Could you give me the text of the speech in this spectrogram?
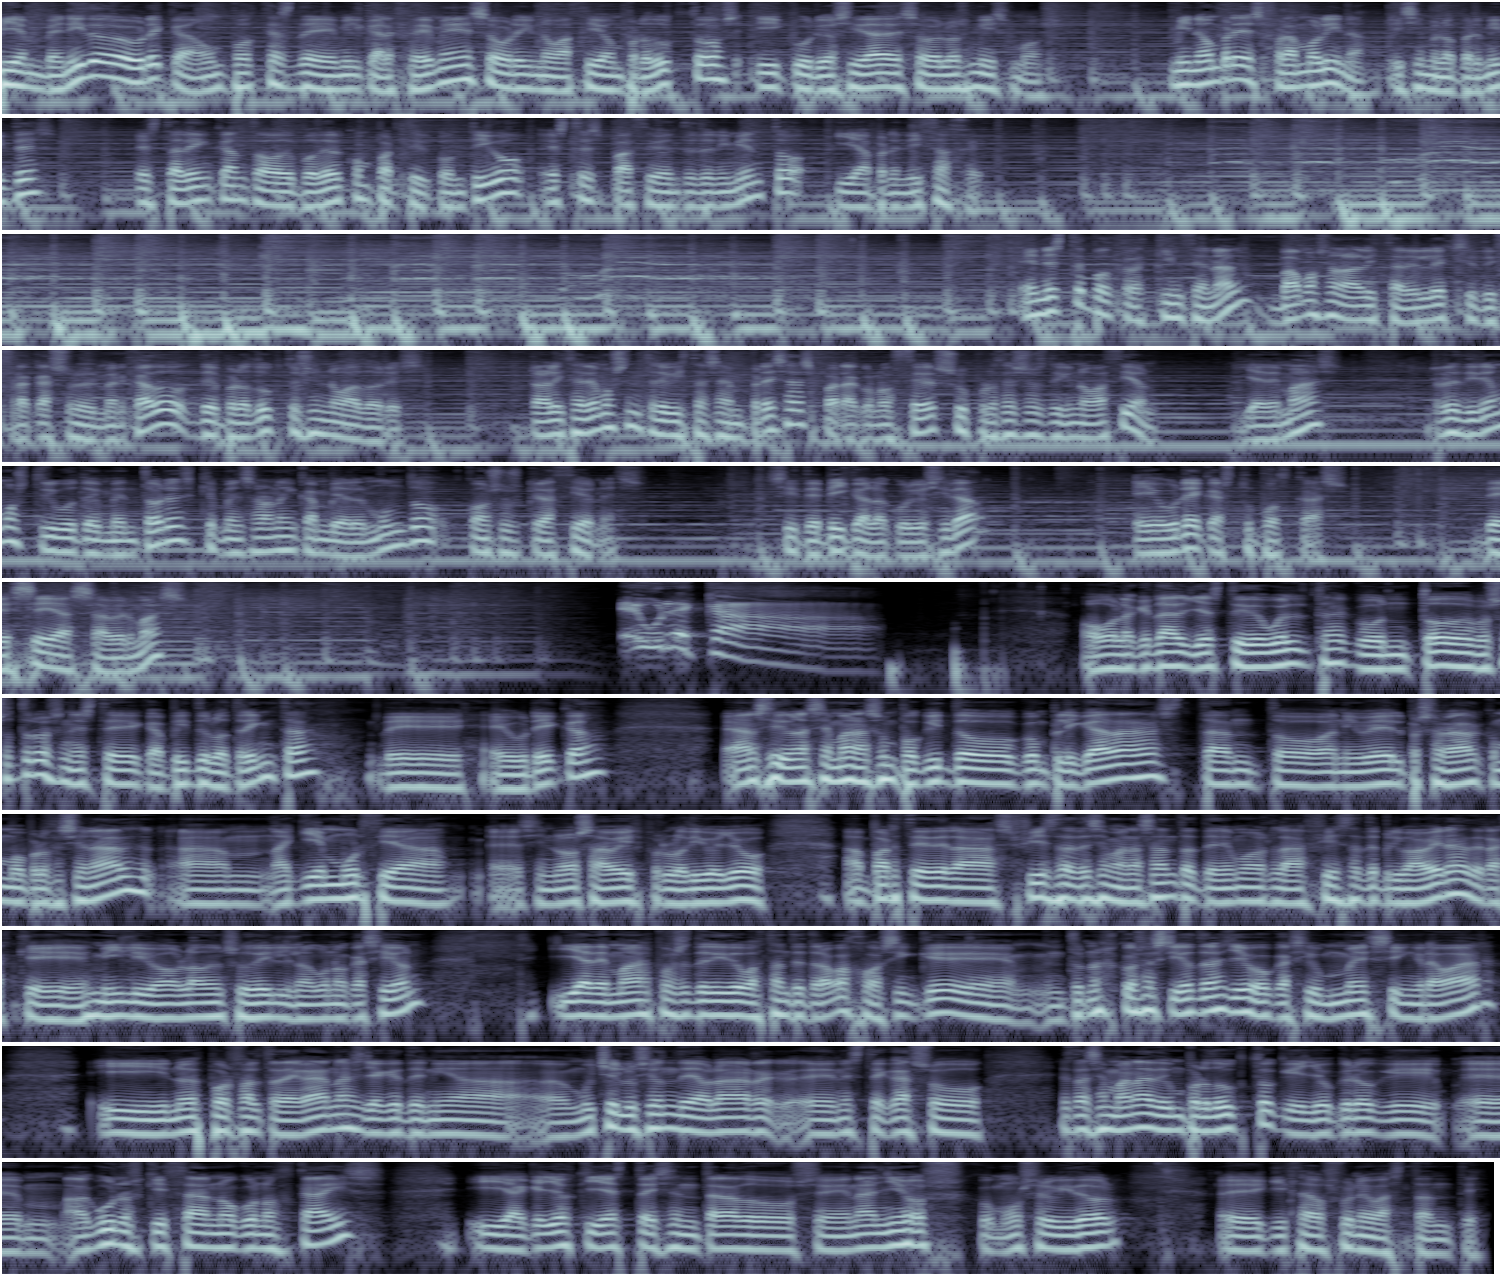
Bienvenido a Eureka, un podcast de Milcar FM sobre innovación, productos y curiosidades sobre los mismos. Mi nombre es Fran Molina y si me lo permites, estaré encantado de poder compartir contigo este espacio de entretenimiento y aprendizaje. En este podcast quincenal vamos a analizar el éxito y fracaso en el mercado de productos innovadores. Realizaremos entrevistas a empresas para conocer sus procesos de innovación y además rendiremos tributo a inventores que pensaron en cambiar el mundo con sus creaciones. Si te pica la curiosidad, Eureka es tu podcast. ¿Deseas saber más? ¡Eureka! Hola, ¿qué tal? Ya estoy de vuelta con todos vosotros en este capítulo 30 de Eureka. Han sido unas semanas un poquito complicadas, tanto a nivel personal como profesional. aquí en Murcia, eh, si no lo sabéis, pues lo digo yo, aparte de las fiestas de Semana Santa, tenemos las fiestas de primavera, de las que Emilio ha hablado en su daily en alguna ocasión. Y además, pues he tenido bastante trabajo, así que entre unas cosas y otras llevo casi un mes sin grabar y no es por falta de ganas, ya que tenía eh, mucha ilusión de hablar, en este caso, esta semana de un producto que yo creo que eh, algunos quizá no conozcáis y aquellos que ya estáis entrados en años, como un servidor, eh, quizá os suene bastante.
